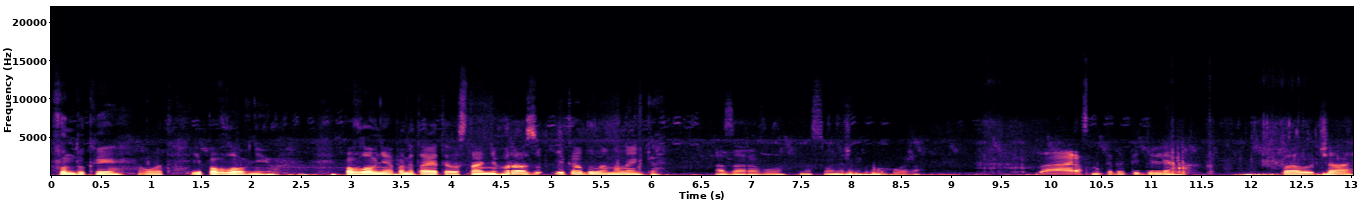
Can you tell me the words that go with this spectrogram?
Фундуки от, і павловнію. Павловня, пам'ятаєте останнього разу, яка була маленька, а зараз во, на соняшник похожа. Зараз ми тебе підділемо. Получай.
